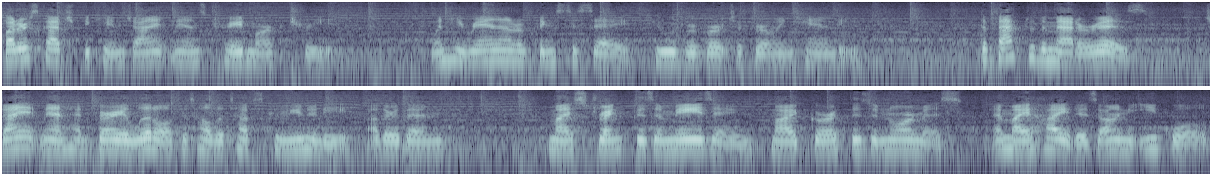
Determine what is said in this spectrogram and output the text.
Butterscotch became Giant Man's trademark treat. When he ran out of things to say, he would revert to throwing candy. The fact of the matter is, Giant Man had very little to tell the Tufts community other than, My strength is amazing, my girth is enormous, and my height is unequaled.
